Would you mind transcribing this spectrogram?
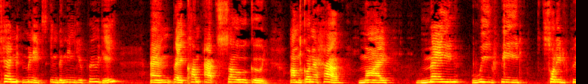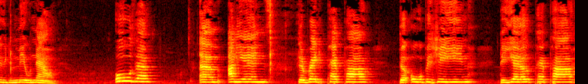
10 minutes in the Ninja Foodi and they come out so good. I'm going to have my main refeed solid food meal now. All the um, onions, the red pepper, the aubergine, the yellow pepper,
